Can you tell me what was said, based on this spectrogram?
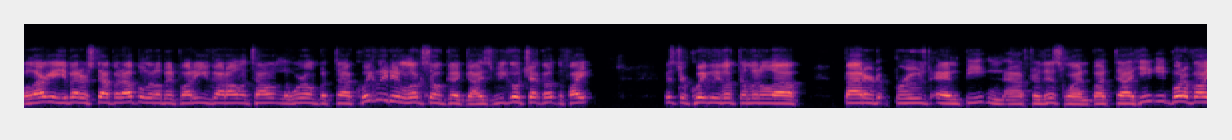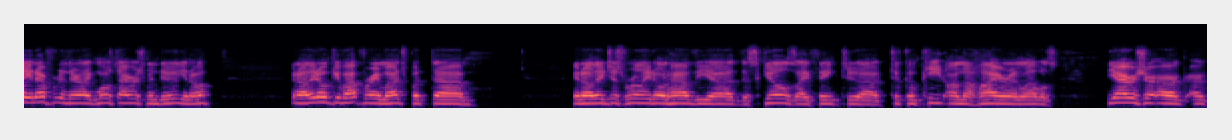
Belarga, you better step it up a little bit, buddy. You got all the talent in the world, but uh, Quigley didn't look so good, guys. If you go check out the fight, Mr. Quigley looked a little uh, battered, bruised, and beaten after this one, but uh, he he put a valiant effort in there, like most Irishmen do. You know, you know they don't give up very much, but uh, you know they just really don't have the uh, the skills, I think, to uh, to compete on the higher end levels the Irish are are, are,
